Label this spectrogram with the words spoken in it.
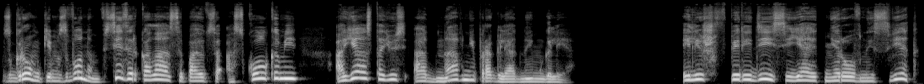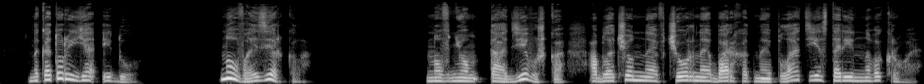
с громким звоном, все зеркала осыпаются осколками, а я остаюсь одна в непроглядной мгле. И лишь впереди сияет неровный свет, на который я иду. Новое зеркало. Но в нем та девушка, облаченная в черное бархатное платье старинного кроя.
